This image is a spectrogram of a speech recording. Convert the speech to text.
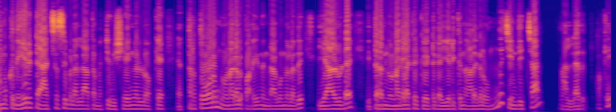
നമുക്ക് നേരിട്ട് ആക്സസിബിൾ അല്ലാത്ത മറ്റു വിഷയങ്ങളിലൊക്കെ എത്രത്തോളം നുണകൾ പറയുന്നുണ്ടാകും എന്നുള്ളത് ഇയാളുടെ ഇത്തരം നുണകളൊക്കെ കേട്ട് കൈയടിക്കുന്ന ആളുകൾ ഒന്ന് ചിന്തിച്ചാൽ നല്ലത്. ഓക്കെ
